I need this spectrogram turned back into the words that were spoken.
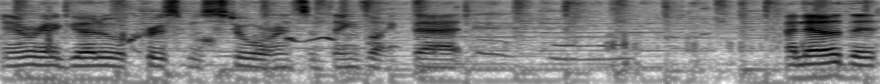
And we're going to go to a Christmas store and some things like that. I know that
